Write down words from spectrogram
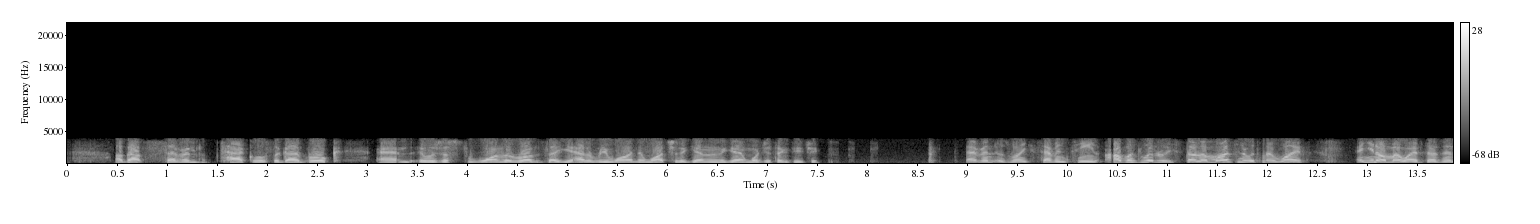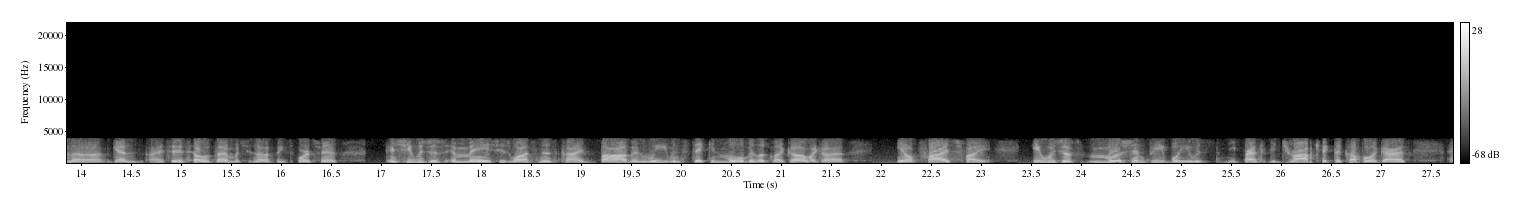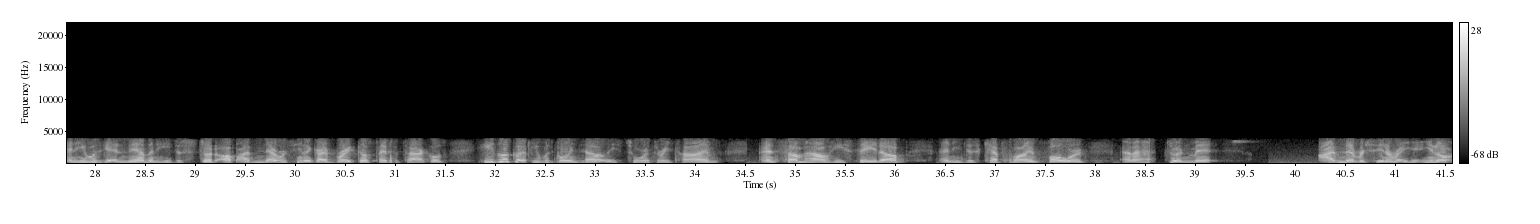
about seven tackles the guy broke, and it was just one of the runs that you had to rewind and watch it again and again. What do you think, DG? Seven. It was like seventeen. I was literally stunned. I'm watching it with my wife, and you know, my wife doesn't. uh Again, I say this all the time, but she's not a big sports fan, and she was just amazed. She's watching this guy bob and weave and stick and move. It looked like a like a, you know, prize fight. He was just mushing people. He was he practically drop kicked a couple of guys, and he was getting nailed, and he just stood up. I've never seen a guy break those types of tackles. He looked like he was going down at least two or three times, and somehow he stayed up, and he just kept flying forward. And I have to admit, I've never seen a right you know,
